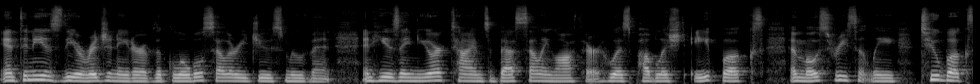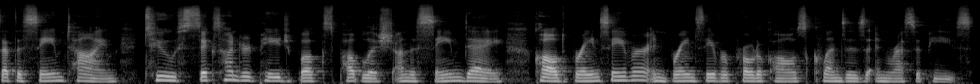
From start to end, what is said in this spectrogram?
Anthony is the originator of the global celery juice movement, and he is a New York Times best-selling author who has published eight books and most recently two books at the same time, two 600-page books published on the same day called Brain Saver and Brain Saver Protocols, Cleanses, and Recipes.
